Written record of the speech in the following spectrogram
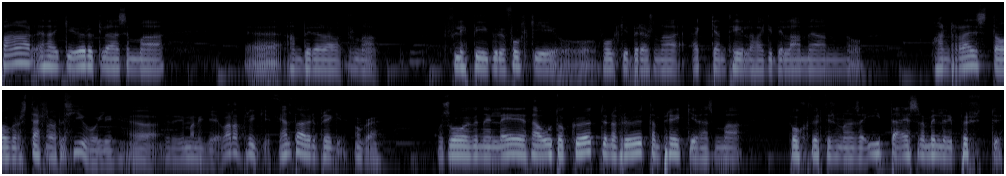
þar en það ekki öruglega sem að uh, hann byrjar að svona flippi ykkur fólki og fólki byrjar svona eggjan til að það geti lamið hann og, og hann ræðst á ykkur Var stelpu það tífóli? Eða, veit, ég man ekki, var það príkið? ég held að það verið prikið. Ok, og svo einhvern veginn leiði það út á götuna fyrir utan prikið þar sem að fólk þurfti svona að íta Ezra Miller í burtu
